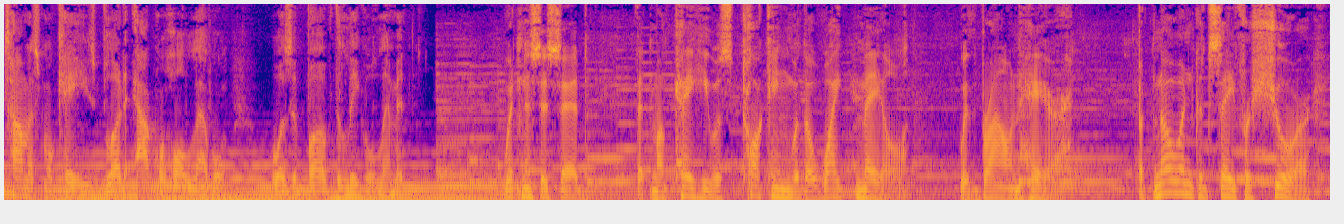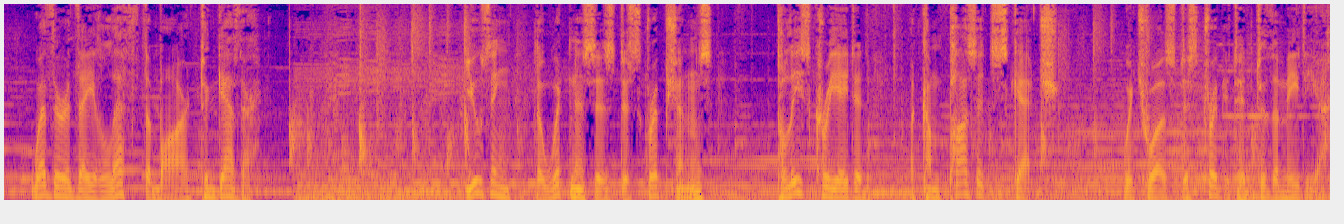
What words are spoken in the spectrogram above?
Thomas Mulcahy's blood alcohol level was above the legal limit. Witnesses said that Mulcahy was talking with a white male with brown hair. But no one could say for sure whether they left the bar together. Using the witnesses' descriptions, police created a composite sketch which was distributed to the media.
